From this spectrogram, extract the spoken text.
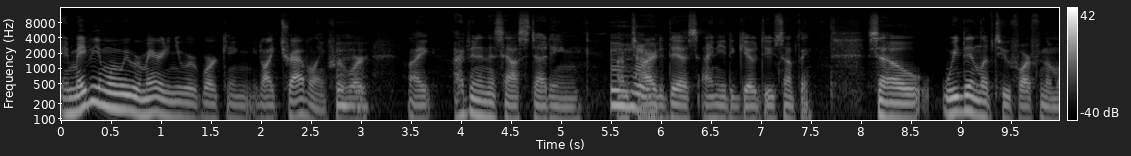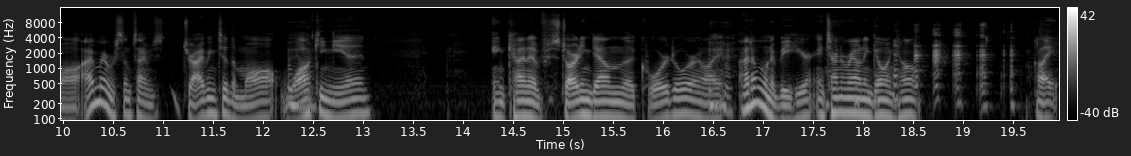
and maybe when we were married and you were working, like traveling for Mm-hmm. work, like I've been in this house studying. I'm tired of this. I need to go do something. So we didn't live too far from the mall. I remember sometimes driving to the mall, Mm-hmm. walking in, and kind of starting down the corridor, and like Mm-hmm. I don't want to be here, and turn around and going home. like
